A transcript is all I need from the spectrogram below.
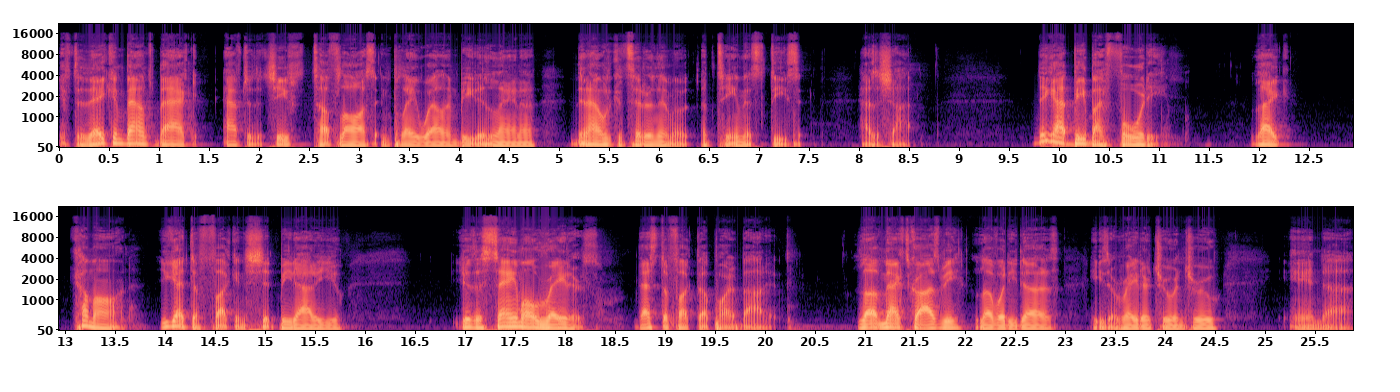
if they can bounce back after the Chiefs' tough loss and play well and beat Atlanta, then I would consider them a, a team that's decent, has a shot. They got beat by 40. Like, come on. You got the fucking shit beat out of you. You're the same old Raiders. That's the fucked up part about it. Love Maxx Crosby. Love what he does. He's a Raider, true and true. And uh,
